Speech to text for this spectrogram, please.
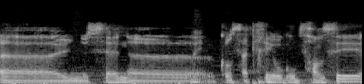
euh, une scène euh, Oui. consacrée aux groupes français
